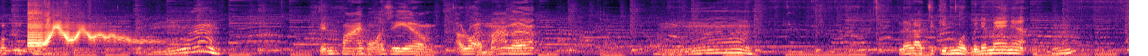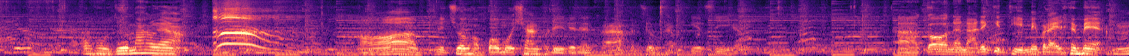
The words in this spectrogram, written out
อื้อหือเป็นไฟของอาเซียอร่อยมากเลยอะแล้วเราจะกินหมดไหมเนี่ยแม่เนี่ยหืมโอ้โห เยอะมากเลยอะอ๋อในช่วงของโปรโมชั่นพอดีเลยนะครับท่านผู้ชมครับ KFC ครับ อ่า ก็นานๆได้กินทีไม่เป็นไรนะแม่หืม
